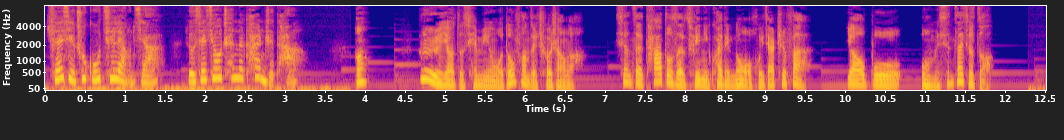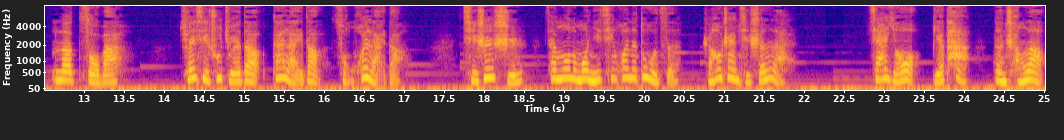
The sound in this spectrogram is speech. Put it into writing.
全喜初鼓起两颊，有些娇嗔的看着他。嗯，瑞瑞要的签名我都放在车上了，现在他都在催你快点跟我回家吃饭，要不我们现在就走？那走吧。全喜初觉得该来的总会来的，起身时。再摸了摸倪清欢的肚子，然后站起身来，加油，别怕，等成了，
